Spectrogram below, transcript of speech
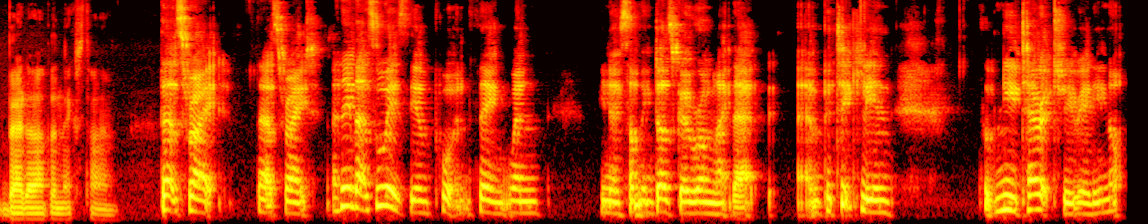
better the next time. That's right. That's right. I think that's always the important thing when you know something does go wrong like that, and particularly in sort of new territory. Really, not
